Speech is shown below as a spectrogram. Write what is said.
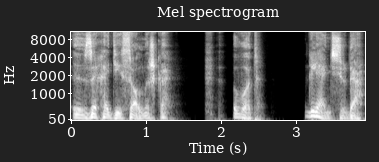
«Заходи, солнышко. Вот, глянь сюда».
